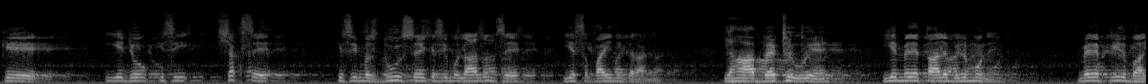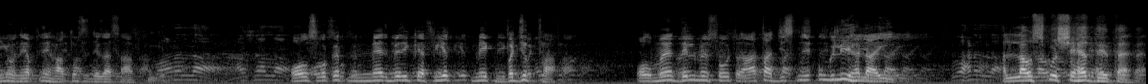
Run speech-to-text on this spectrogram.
کہ یہ جو کسی شخص سے، کسی مزدور سے، کسی ملازم سے یہ صفائی نہیں کرانی۔ یہاں آپ بیٹھے ہوئے ہیں، یہ میرے طالب علموں نے، میرے پیر بھائیوں نے اپنے ہاتھوں سے جگہ صاف کی اور اس وقت میں، میری کیفیت میں ایک وجد تھا۔ اور میں دل میں سوچ رہا تھا، جس نے انگلی ہلائی اللہ. اس کو شہد دیتا ہے۔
